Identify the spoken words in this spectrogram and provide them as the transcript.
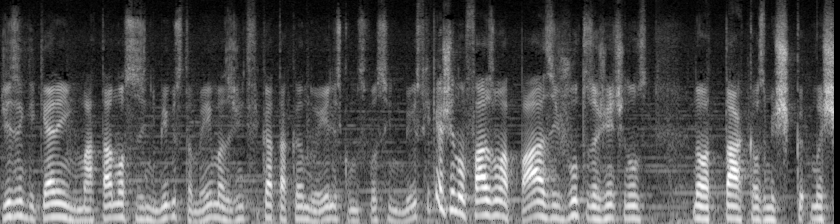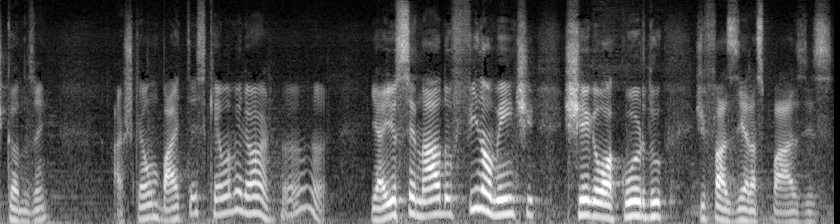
dizem que querem matar nossos inimigos também, mas a gente fica atacando eles como se fossem inimigos. Por que, que a gente não faz uma paz e juntos a gente não, não ataca os mexicanos, hein? Acho que é um baita esquema melhor. Ah. E aí o Senado finalmente chega ao acordo de fazer as pazes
